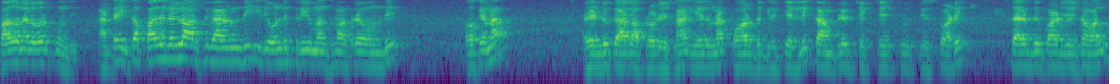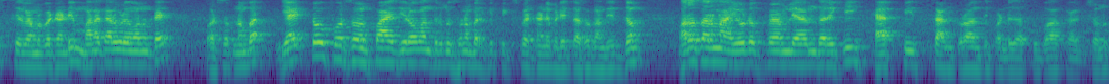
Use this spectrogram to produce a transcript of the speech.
పదో నెల వరకు ఉంది. అంటే ఇంకా పది నెలలు ఆర్సీ వ్యాలిడ్ ఉంది. ఇది ఓన్లీ త్రీ మంత్స్ మాత్రమే ఉంది. ఓకేనా? రెండు కార్లు అప్లోడ్ చేసిన ఏదైనా కార్ దగ్గరికి వెళ్ళి కంప్లీట్ చెక్ చేసి చూ- తీసుకోండి. సెల్ఫ్ డిపాజిట్ చేసిన వాళ్ళు సీల్ నెంబర్ పెట్టండి. మన కార్ కూడా ఏమైనా ఉంటే WhatsApp number eight two four seven five zero one triples నెంబర్కి పిక్స్ పెట్టండి. మెడికల్ క్లాస్ అందిద్దాం మరోసారి నా యూట్యూబ్ ఫ్యామిలీ అందరికీ హ్యాపీ సంక్రాంతి పండుగ. శుభాకాంక్షలు.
